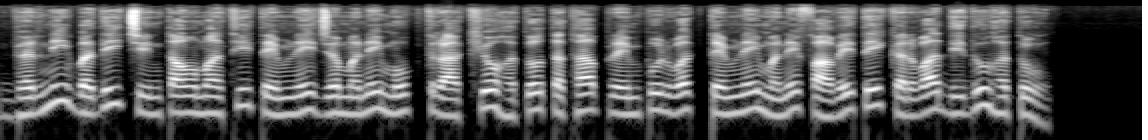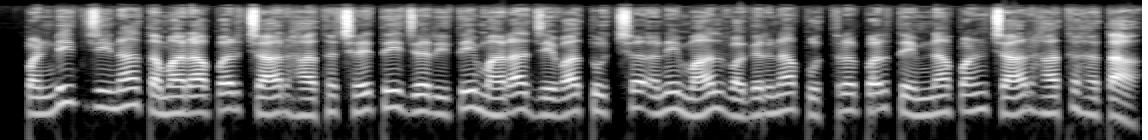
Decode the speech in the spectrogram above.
ઘરની બધી ચિંતાઓમાંથી તેમણે જ મને મુક્ત રાખ્યો હતો તથા પ્રેમપૂર્વક તેમણે મને ફાવે તે કરવા દીધું હતું. પંડિતજીના તમારા પર ચાર હાથ છે તે જ રીતે મારા જેવા તુચ્છ અને માલ વગરના પુત્ર પર તેમના પણ ચાર હાથ હતા.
